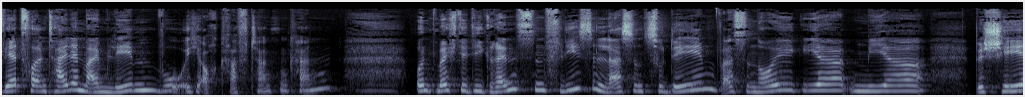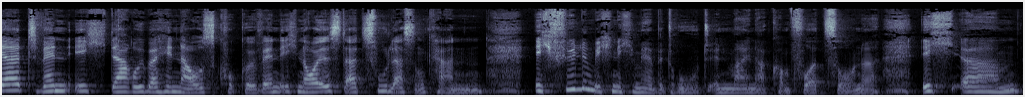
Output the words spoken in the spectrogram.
wertvollen Teil in meinem Leben, wo ich auch Kraft tanken kann und möchte die Grenzen fließen lassen zu dem, was Neugier mir beschert, wenn ich darüber hinaus gucke, wenn ich Neues da zulassen kann. Ich fühle mich nicht mehr bedroht in meiner Komfortzone. Ich ähm,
